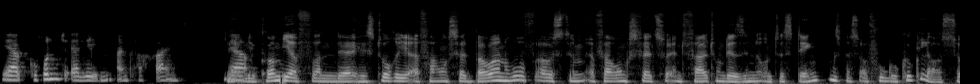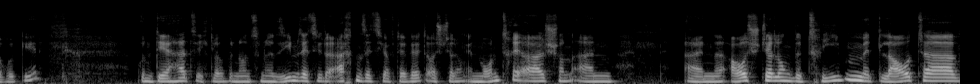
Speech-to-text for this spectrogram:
ja, Grunderleben einfach rein. Ja, Ja, wir kommen ja von der Historie Erfahrungsfeld Bauernhof aus dem Erfahrungsfeld zur Entfaltung der Sinne und des Denkens, was auf Hugo Kückelhaus zurückgeht. Und der hat, ich glaube, 1967 oder 68 auf der Weltausstellung in Montreal schon ein, eine Ausstellung betrieben mit lauter,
